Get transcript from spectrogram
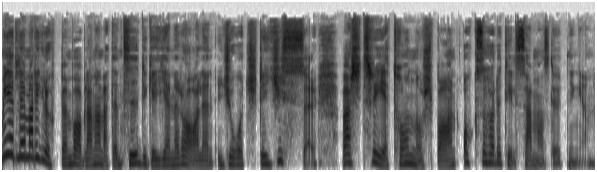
Medlemmar i gruppen var bland annat den tidige generalen George de Gysser, vars tre tonårsbarn också hörde till sammanslutningen.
